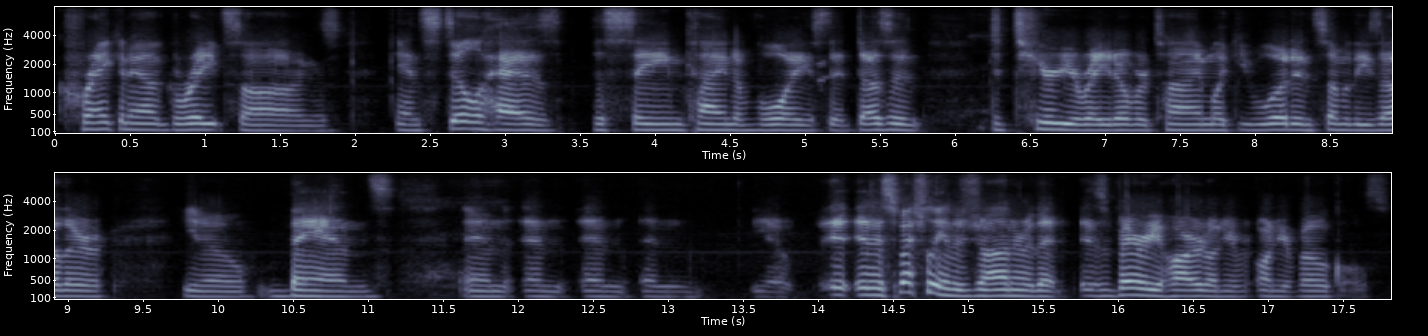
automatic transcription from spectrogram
cranking out great songs and still has the same kind of voice that doesn't deteriorate over time like you would in some of these other you know bands. And and and and you know it, and especially in a genre that is very hard on your on your vocals.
